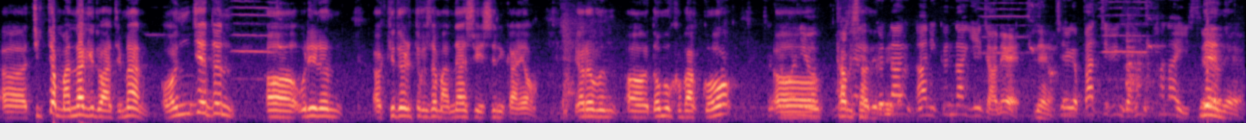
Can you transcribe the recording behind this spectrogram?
어, 직접 만나기도 하지만 언제든 어, 우리는 어, 기도를 통해서 만날 수 있으니까요. 여러분 어, 너무 고맙고. 어, 감사드립니다. 끝나, 아니 끝나기 전에 네. 제가 빠뜨린 거 한, 하나 있어요. 네네.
